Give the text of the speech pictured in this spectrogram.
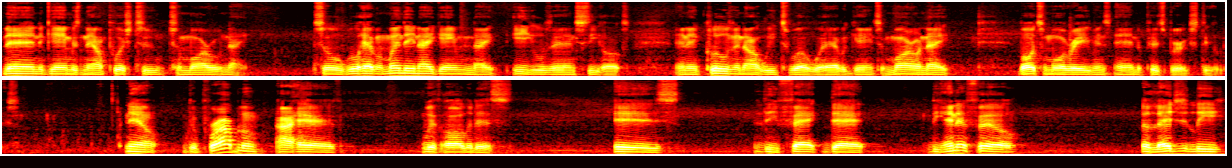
then the game is now pushed to tomorrow night. So we'll have a Monday night game tonight, Eagles and Seahawks. And then closing out week 12, we'll have a game tomorrow night, Baltimore Ravens and the Pittsburgh Steelers. Now, the problem I have with all of this is the fact that the NFL allegedly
